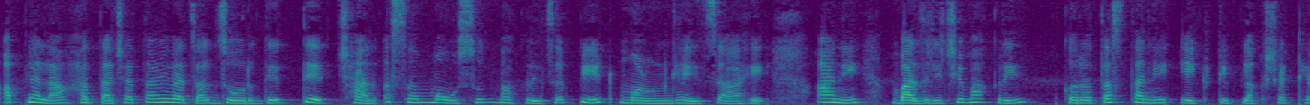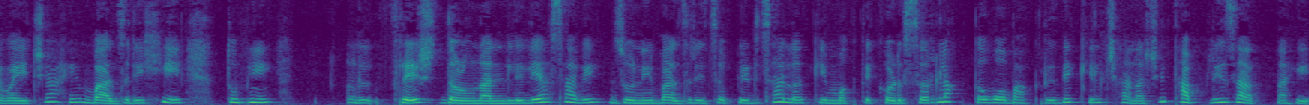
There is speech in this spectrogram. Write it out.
आपल्याला हाताच्या तळव्याचा जोर देत देत छान असं मौसूद भाकरीचं पीठ मळून घ्यायचं आहे. आणि बाजरीची भाकरी करत असताना एक टीप लक्षात ठेवायची आहे. बाजरी ही तुम्ही फ्रेश दळून आणलेली असावी. जुनी बाजरीचं पीठ झालं की मग ते कडसर लागतं व भाकरी देखील छान अशी थापली जात नाही.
